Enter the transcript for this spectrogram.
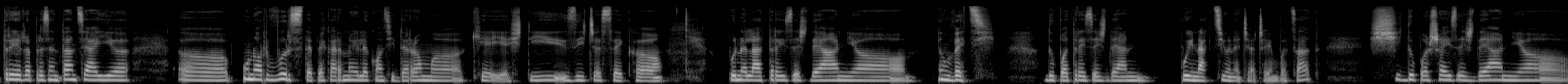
trei reprezentanți ai uh, unor vârste pe care noi le considerăm uh, cheie, știi? Zice-se că până la 30 de ani uh, înveți, după 30 de ani pui în acțiune ceea ce ai învățat și după 60 de ani uh,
